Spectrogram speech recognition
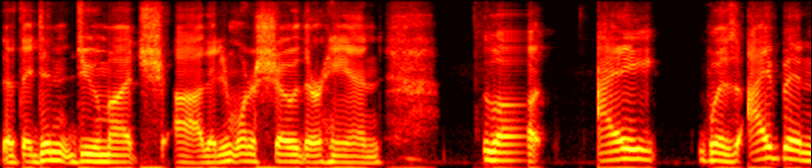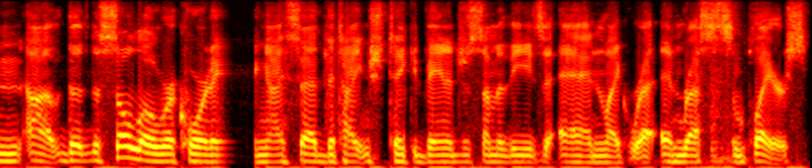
That they didn't do much. Uh, they didn't want to show their hand. Look, I was I've been uh, the the solo recording. I said the Titans should take advantage of some of these and like re- and rest some players.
